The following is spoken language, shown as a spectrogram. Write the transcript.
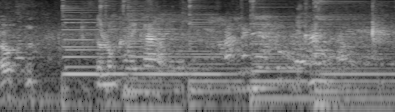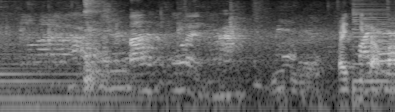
โอ้ตกลงข้ายข้าวไปที่ต่อไป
